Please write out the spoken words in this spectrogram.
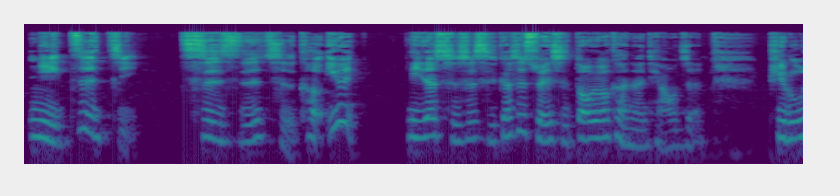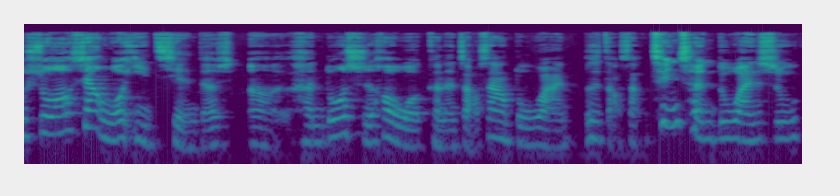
你自己此时此刻，因为你的此时此刻是随时都有可能调整。比如说，像我以前的呃，很多时候我可能早上读完，不是早上，清晨读完书，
